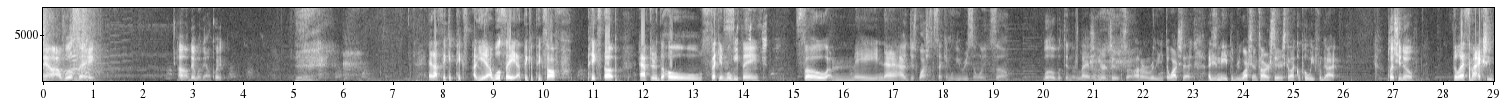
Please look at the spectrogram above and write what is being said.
Now, I will say. Oh, they went down quick. And I think it picks. uh, Yeah, I will say I think it picks off, picks up after the whole second movie thing. So I may nah. I just watched the second movie recently, so well within the last hmm. year or two. So I don't really need to watch that. I just need to rewatch the entire series because I completely forgot. Plus, you know, the last time I actually,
